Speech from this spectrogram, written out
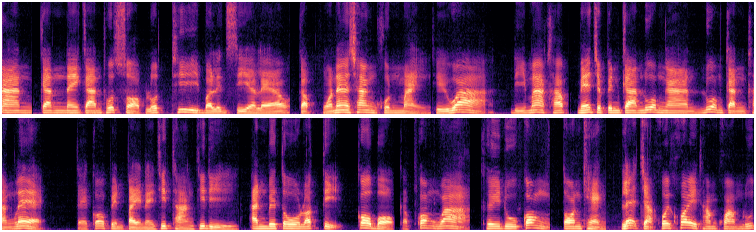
งานกันในการทดสอบรถที่บาเลนเซียแล้วกับหัวหน้าช่างคนใหม่ ถือว่าดีมากครับ แม้จะเป็นการร่วมงานร่วมกันครั้งแรก แต่ก็เป็นไปในทิศทางที่ดี อันเบโตลอตติก็บอกกับกล้องว่า เคยดูกล้องตอนแข่ง และจะค่อยๆทำความรู้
